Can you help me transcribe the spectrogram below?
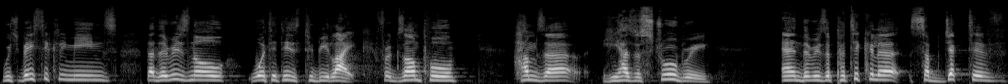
which basically means that there is no what it is to be like. For example, Hamza, he has a strawberry, and there is a particular subjective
